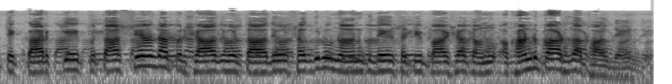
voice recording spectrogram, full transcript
ਅਤੇ ਕਰਕੇ ਪਤਾਸਿਆਂ ਦਾ ਪ੍ਰਸ਼ਾਦ ਵਰਤਾ ਦਿਓ। ਸਤਿਗੁਰੂ ਨਾਨਕ ਦੇਵ ਸੱਚੇ ਪਾਤਸ਼ਾਹ ਤੁਹਾਨੂੰ ਅਖੰਡ ਪਾਠ ਦਾ ਫਲ ਦੇਣਗੇ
